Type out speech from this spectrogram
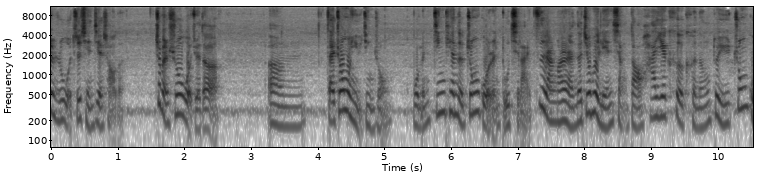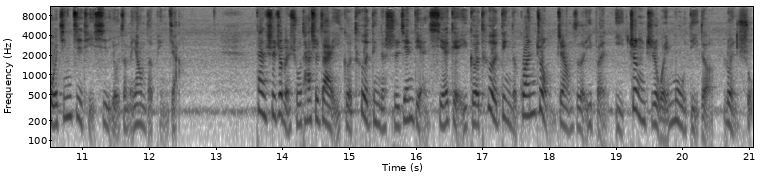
正如我之前介绍的，这本书我觉得，嗯。在中文语境中，我们今天的中国人读起来，自然而然的就会联想到哈耶克可能对于中国经济体系有怎么样的评价。但是这本书它是在一个特定的时间点写给一个特定的观众，这样子的一本以政治为目的的论述。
